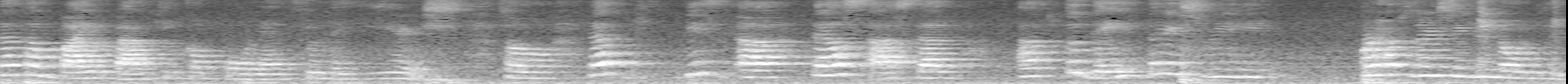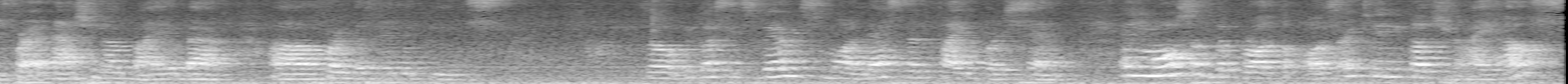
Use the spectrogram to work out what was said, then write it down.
that have biobanking component through the years. So that this uh, tells us that uh, today there is really, perhaps there is really no need for a national biobank uh, for the Philippines. So because it's very small, less than 5%. And most of the protocols are clinical trials,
